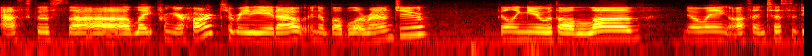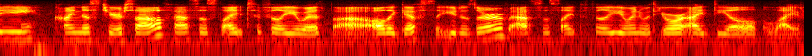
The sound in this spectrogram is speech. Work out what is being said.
Ask this uh, light from your heart to radiate out in a bubble around you filling you with all the love, knowing, authenticity, kindness to yourself. Ask this light to fill you with uh, all the gifts that you deserve. Ask this light to fill you in with your ideal life.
